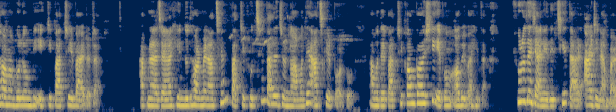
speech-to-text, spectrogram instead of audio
ধর্মাবলম্বী একটি পাত্রীর বায়োডাটা। আপনারা যারা হিন্দু ধর্মের আছেন, পাত্রী খুঁজছেন, তাদের জন্য আমাদের আজকের পর্ব। আমাদের পাত্রী কম বয়সী এবং অবিবাহিতা। শুরুতে জানিয়ে দিচ্ছি তার ID number.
